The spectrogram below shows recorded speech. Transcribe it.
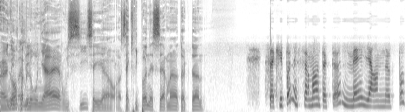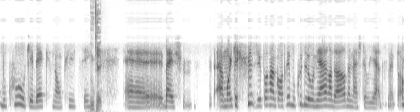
un, nom comme Launière aussi, c'est, euh, ça crie pas nécessairement autochtone. ça crie pas nécessairement autochtone, mais il y en a pas beaucoup au Québec non plus, tu sais. OK. Euh, ben, je, à moins que j'ai pas rencontré beaucoup de launières en dehors de Mashtawiyat, mettons.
